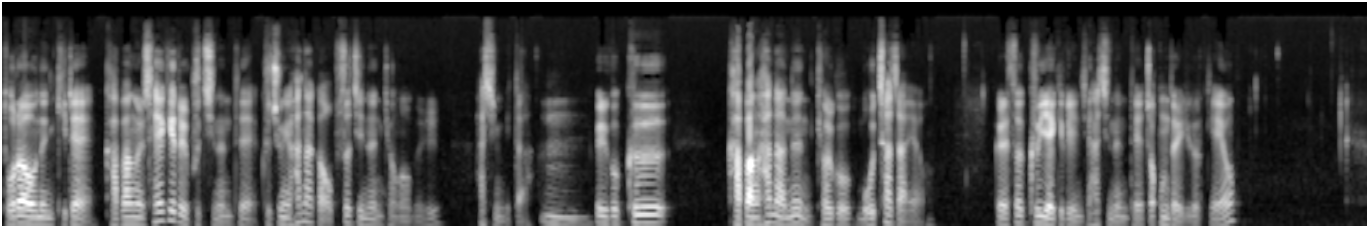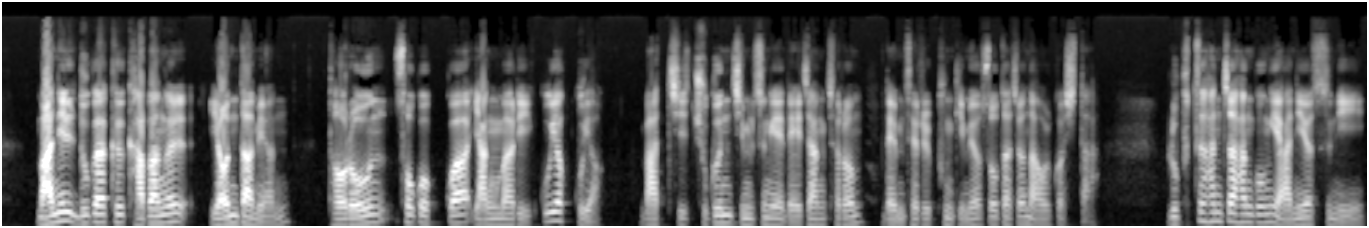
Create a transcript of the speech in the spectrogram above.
돌아오는 길에 가방을 세 개를 붙이는데 그 중에 하나가 없어지는 경험을 하십니다. 음. 그리고 그 가방 하나는 결국 못 찾아요. 그래서 그 얘기를 이제 하시는데 조금 더 읽을게요. 만일 누가 그 가방을 연다면 더러운 속옷과 양말이 꾸역꾸역 마치 죽은 짐승의 내장처럼 냄새를 풍기며 쏟아져 나올 것이다. 루프트 한자 항공이 아니었으니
